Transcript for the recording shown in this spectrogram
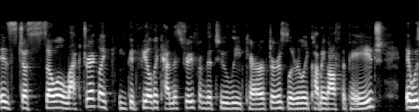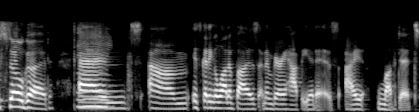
is just so electric. Like you could feel the chemistry from the two lead characters literally coming off the page. It was so good. Mm. And um, it's getting a lot of buzz, and I'm very happy it is. I loved it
